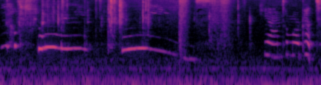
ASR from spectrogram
We have so many toys. Yeah, I want some more pets.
